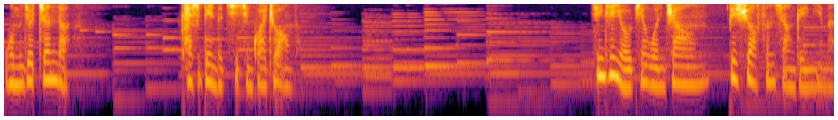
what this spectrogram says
我们就真的开始变得奇形怪状了。今天有一篇文章必须要分享给你们。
